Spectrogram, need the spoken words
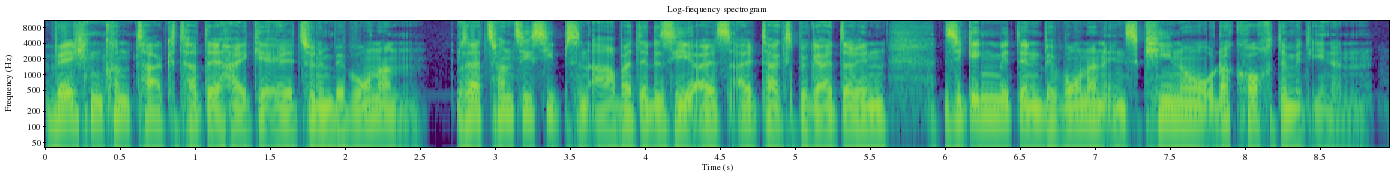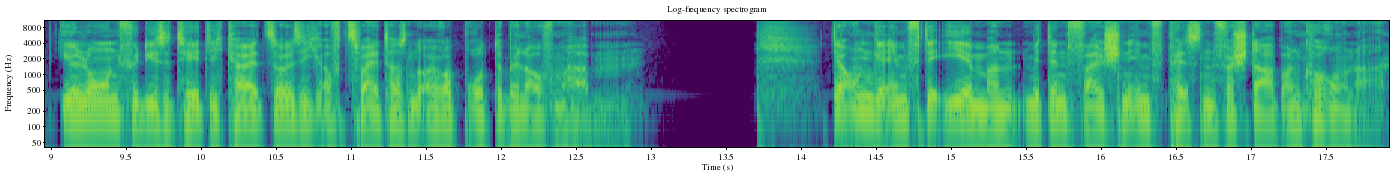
Welchen Kontakt hatte Heike L. zu den Bewohnern? Seit 2017 arbeitete sie als Alltagsbegleiterin. Sie ging mit den Bewohnern ins Kino oder kochte mit ihnen. Ihr Lohn für diese Tätigkeit soll sich auf 2000 Euro brutto belaufen haben. Der ungeimpfte Ehemann mit den falschen Impfpässen verstarb an Corona.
